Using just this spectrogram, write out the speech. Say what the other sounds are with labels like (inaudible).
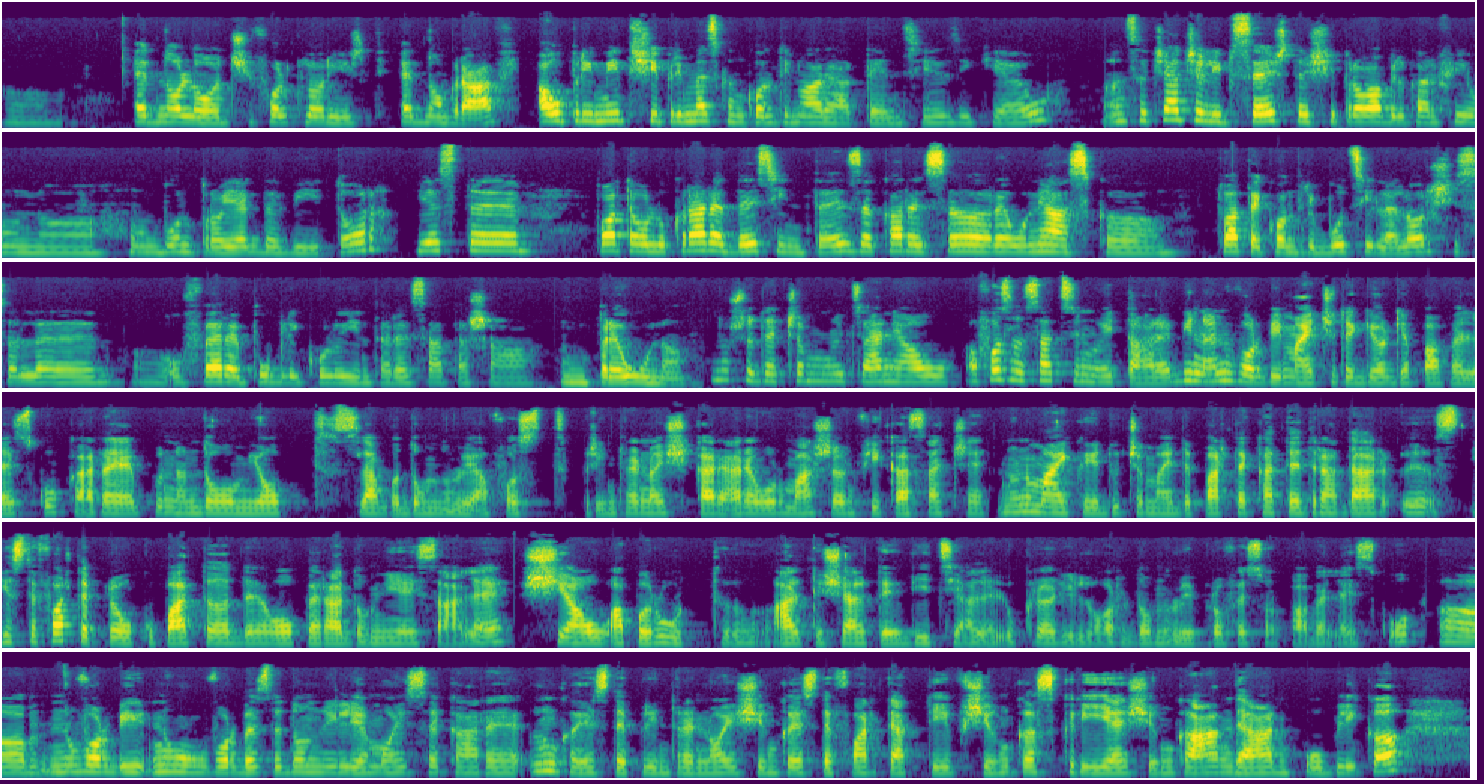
uh, etnologi, folcloriști, etnografi au primit și primesc în continuare atenție, zic eu, Însă ceea ce lipsește și probabil că ar fi un, uh, un bun proiect de viitor este poate o lucrare de sinteză care să reunească toate contribuțiile lor și să le uh, ofere publicului interesat așa împreună. Nu știu de ce mulți ani au, au fost lăsați în uitare. Bine, nu vorbim aici de Gheorghe Pavelescu, care până în 2008, slavă Domnului, a fost printre noi și care are urmașă în fica sa ce nu numai că îi duce mai departe catedra, dar uh, este foarte preocupată de opera domniei sale și au apărut uh, alte și alte ediții ale lucrărilor domnului profesor Pavelescu. Uh, nu, vorbi, nu vorbesc de domnul Ilie Moise, care încă este printre noi și încă este foarte activ și încă scrie și încă an de an publică,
